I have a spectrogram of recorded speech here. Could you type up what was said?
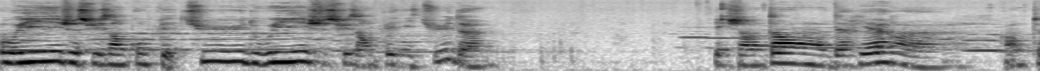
oui, je suis en complétude, oui, je suis en plénitude. Et j'entends derrière, euh, quand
